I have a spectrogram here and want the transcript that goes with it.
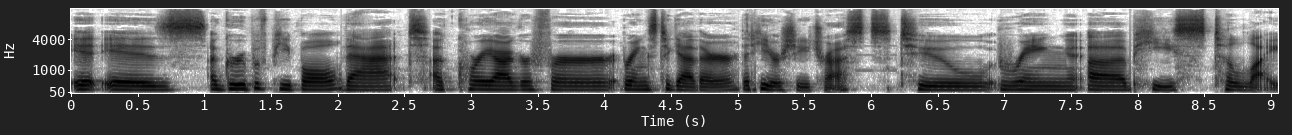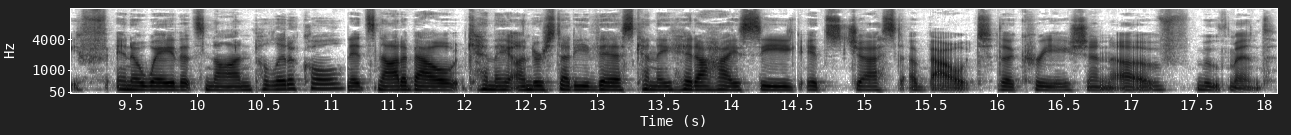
It is a group of people that a choreographer brings together that he or she trusts to bring a piece to life in a way that's non political. It's not about can they understudy this, can they hit a high C. It's just about the creation of movement.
